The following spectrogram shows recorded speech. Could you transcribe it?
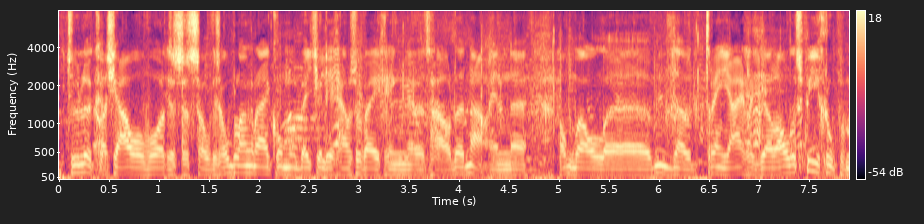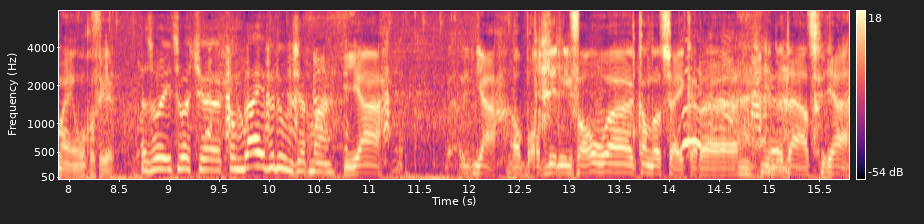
Natuurlijk, als je ouder wordt is het sowieso belangrijk om een beetje lichaamsbeweging eh, te houden. Nou, en handbal, eh, daar train je eigenlijk wel alle spiergroepen mee ongeveer. Dat is wel iets wat je kan blijven doen, zeg maar. Ja, ja op, op dit niveau eh, kan dat zeker, eh, inderdaad. Ja.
